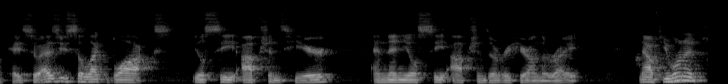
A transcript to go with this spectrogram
Okay, so as you select blocks, you'll see options here, and then you'll see options over here on the right. Now, if you want to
